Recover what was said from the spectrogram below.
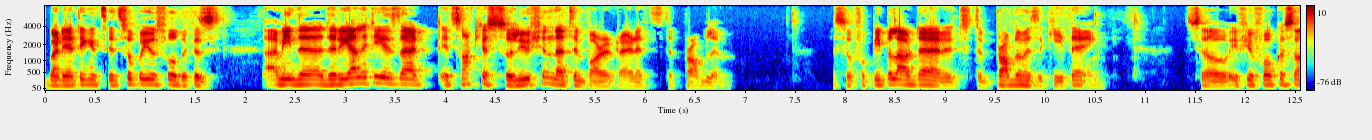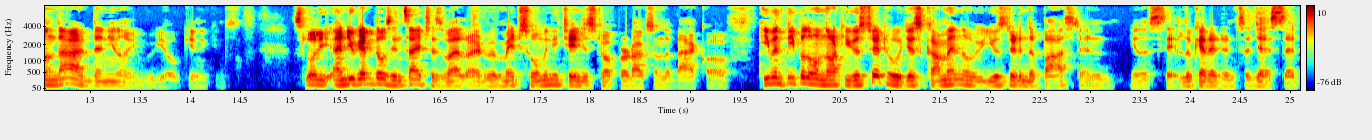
But I think it's it's super useful because I mean the the reality is that it's not your solution that's important, right? It's the problem. So for people out there, it's the problem is the key thing. So if you focus on that, then you know you can, slowly and you get those insights as well, right? We've made so many changes to our products on the back of even people who have not used it, who just come in or used it in the past, and you know say look at it and suggest that,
